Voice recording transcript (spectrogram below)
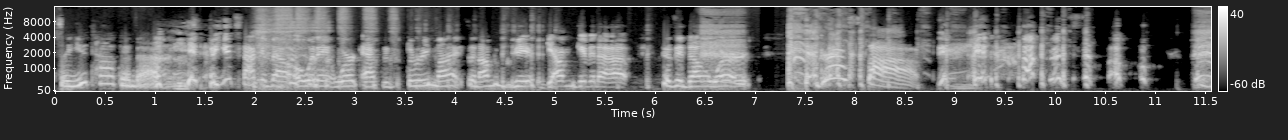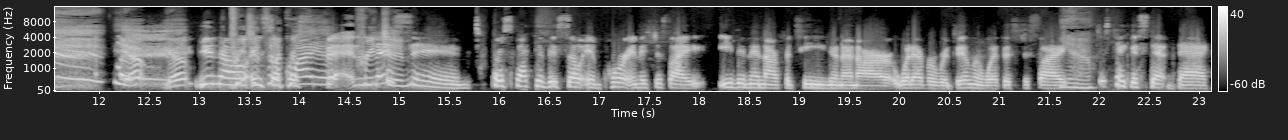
So you talking about you know you talking about oh it ain't work after three months and I'm give, I'm giving up because it don't work. Girl, stop. Yep. Yep. you know, Preaching and to so the choir. perspe- Preaching. listen, perspective is so important. It's just like even in our fatigue and in our whatever we're dealing with, it's just like Yeah. just take a step back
